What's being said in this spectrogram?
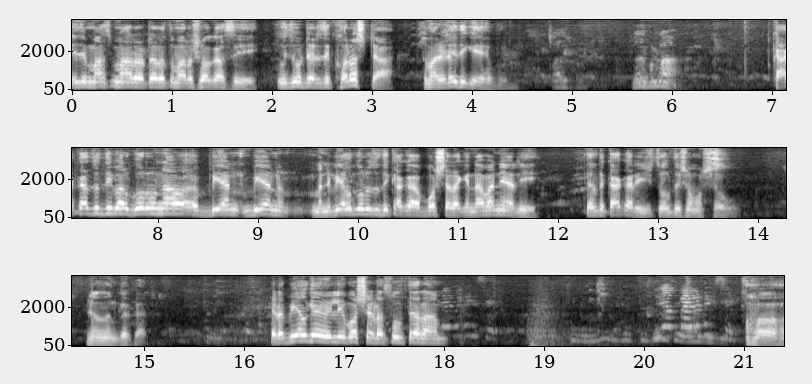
এই যে মাছ মারাটারও তোমার শখ আছে। ওই যে ওটার যে খরচটা তোমার এটাই দিকে হবে। না। কাকা যদি এবার গরু না বিয়ান বিয়ান মানে বিয়াল গরু যদি কাকা বর্ষার আগে না বানিয়ে আরে তাহলে তো কাকারই চলতে সমস্যা হব নিরঞ্জন কাকার। এটা বিয়াল গায়ে হইলে বর্ষাটা চলতে আরাম। হ হ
